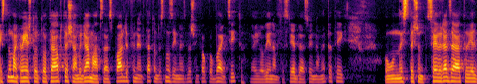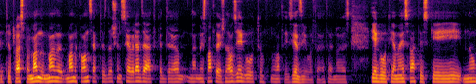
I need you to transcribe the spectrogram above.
Es domāju, ka vienkārši to, to telpu tiešām ir jāmācās pārdefinēt. Katram tas nozīmē kaut ko baigi citu. Ja, jo vienam tas riebjās, vienam nepatīk. Un es tiešām sevi redzētu, ja tu prasa par manu, manu, manu konceptu, es droši vien sevi redzētu, ka uh, mēs latvieši daudz iegūtu, no Latvijas iedzīvotāji atvainojos, iegūtu, ja mēs faktiski nu,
